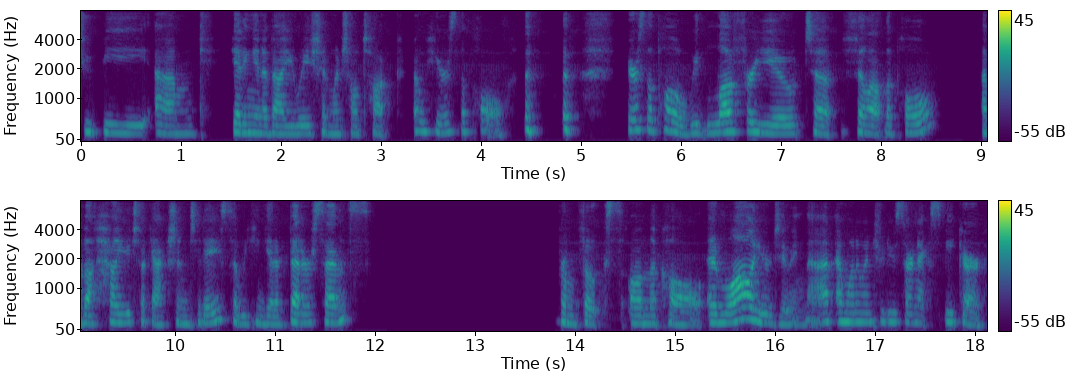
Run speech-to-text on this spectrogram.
to be um, getting an evaluation, which I'll talk. Oh, here's the poll. here's the poll. We'd love for you to fill out the poll about how you took action today so we can get a better sense from folks on the call. And while you're doing that, I want to introduce our next speaker.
